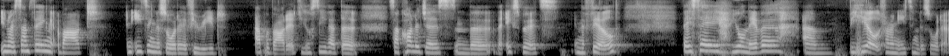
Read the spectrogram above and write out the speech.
you know, something about an eating disorder, if you read up about it, you'll see that the psychologists and the, the experts in the field, they say you'll never um, be healed from an eating disorder.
